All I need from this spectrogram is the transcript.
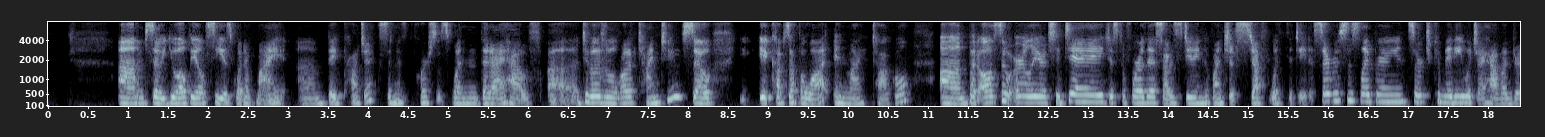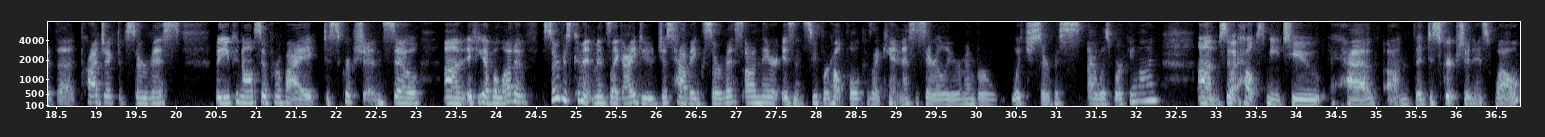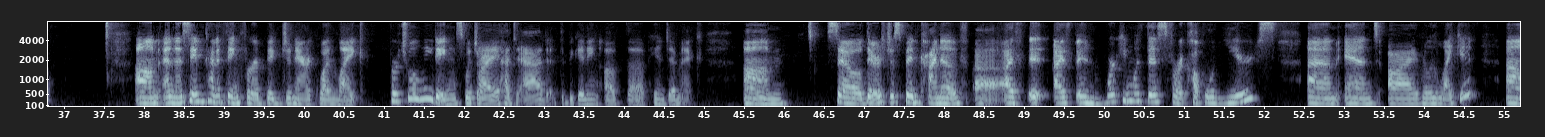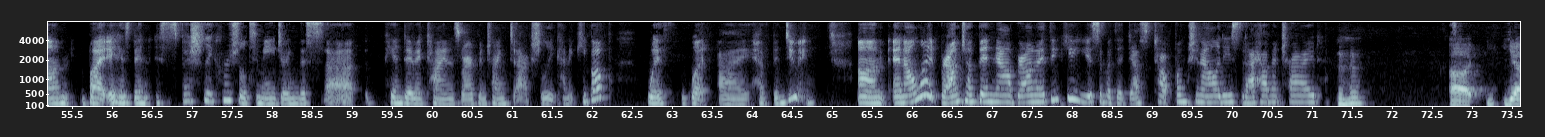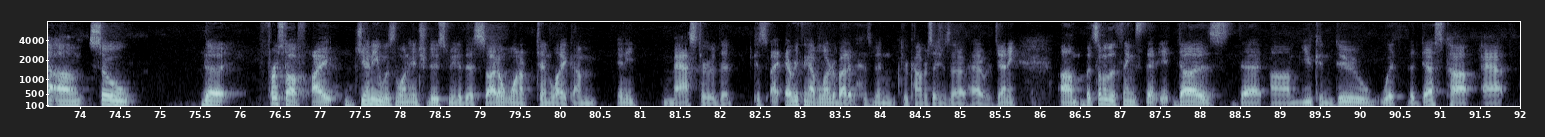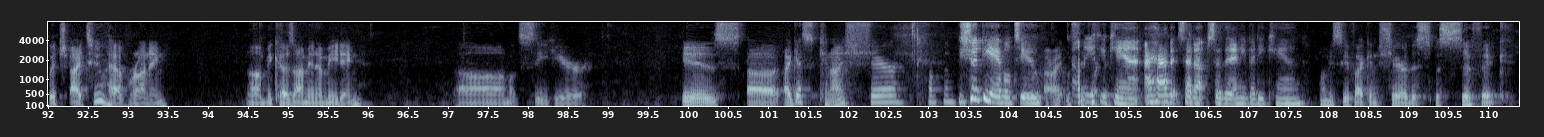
Um, so ULVLC is one of my um, big projects, and of course it's one that I have uh, devoted a lot of time to, so it comes up a lot in my Toggl. Um, but also earlier today, just before this, I was doing a bunch of stuff with the Data Services Librarian Search Committee, which I have under the project of service but you can also provide descriptions. So um, if you have a lot of service commitments like I do, just having service on there isn't super helpful because I can't necessarily remember which service I was working on. Um, so it helps me to have um, the description as well. Um, and the same kind of thing for a big generic one like virtual meetings, which I had to add at the beginning of the pandemic. Um, so there's just been kind of, uh, I've, it, I've been working with this for a couple of years um, and I really like it. Um, but it has been especially crucial to me during this uh, pandemic times where I've been trying to actually kind of keep up with what I have been doing. Um, and I'll let Brown jump in now. Brown, I think you use some of the desktop functionalities that I haven't tried. Mm -hmm. uh, yeah, um, so the first off, I Jenny was the one who introduced me to this, so I don't want to pretend like I'm any master that because everything I've learned about it has been through conversations that I've had with Jenny. Um, but some of the things that it does that um, you can do with the desktop app, which I too have running um, because I'm in a meeting. Um, let's see here is, uh, I guess, can I share something? You should be able to. All right. Tell me if, if you can. I have it set up so that anybody can. Let me see if I can share this specific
